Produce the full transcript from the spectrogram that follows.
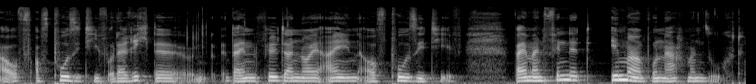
auf, auf positiv oder richte deinen Filter neu ein auf positiv, weil man findet immer, wonach man sucht.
